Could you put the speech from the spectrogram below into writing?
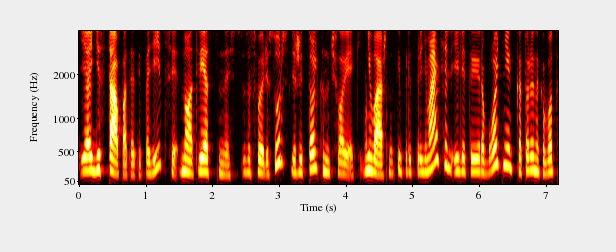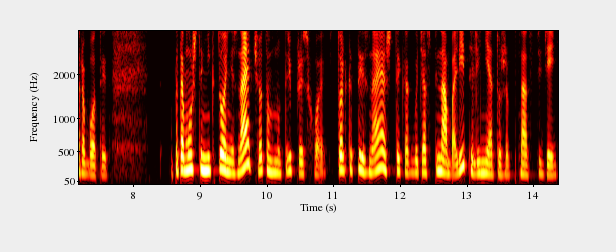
я гестап от этой позиции, но ответственность за свой ресурс лежит только на человеке. Неважно, ты предприниматель или ты работник, который на кого-то работает потому что никто не знает, что там внутри происходит. Только ты знаешь, ты как бы у тебя спина болит или нет уже 15 день.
